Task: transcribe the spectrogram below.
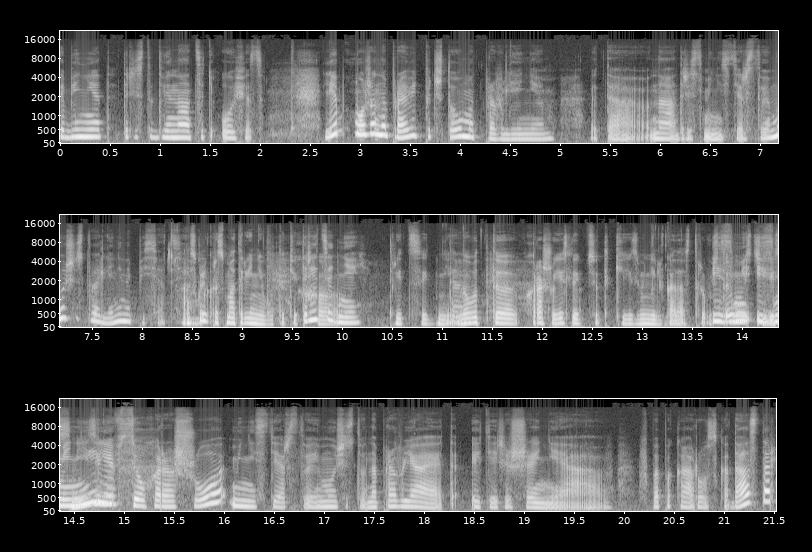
кабинет 312 офис, либо можно направить почтовым отправлением. Это на адрес Министерства имущества Ленина 57. А сколько рассмотрений вот этих? 30 э, дней. 30 дней. Да. Ну вот э, хорошо, если все-таки изменили кадастровую Изме- стоимость изменили, все хорошо. Министерство имущества направляет эти решения в ППК Роскадастр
